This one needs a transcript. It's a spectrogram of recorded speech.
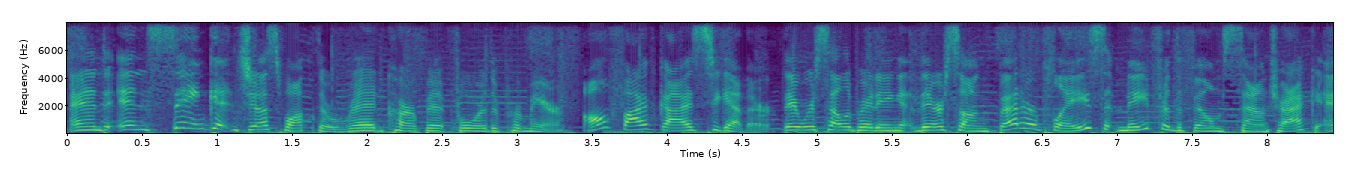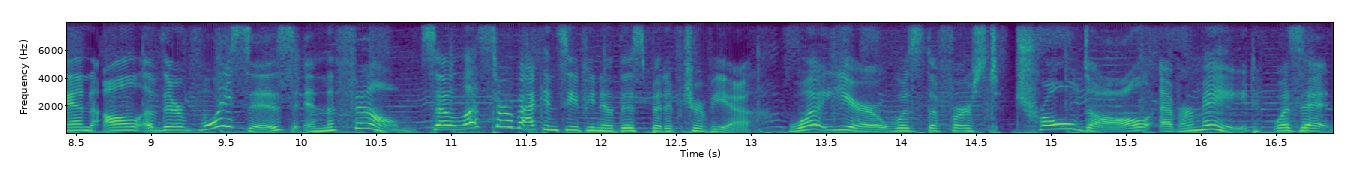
and NSYNC just walked the red carpet for the premiere. All five guys together. They were celebrating their song Better Place, made for the film's soundtrack, and all of their voices in the film. So let's throw back and see if you know this bit of trivia. What year was the first troll doll ever made? Was it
